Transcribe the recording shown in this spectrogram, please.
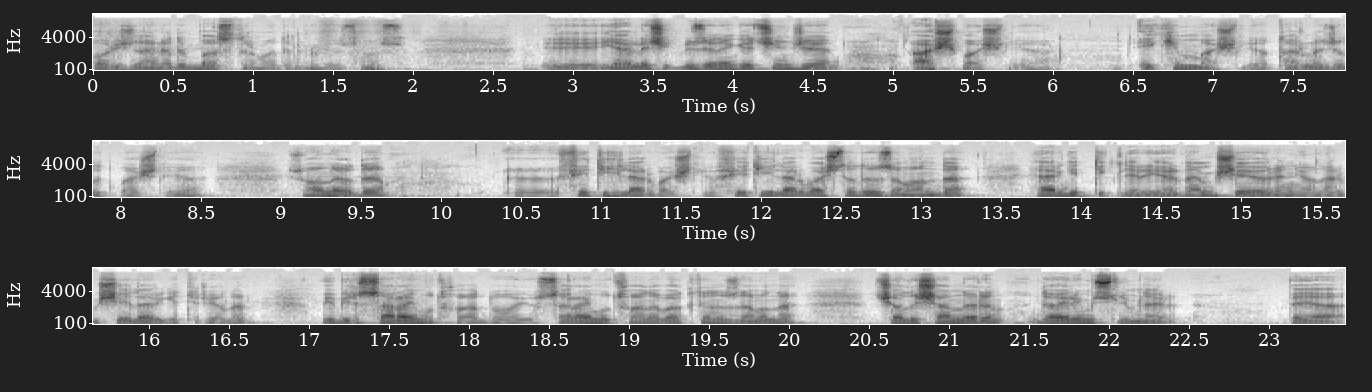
orijinal adı bastırmadır biliyorsunuz. E, yerleşik düzene geçince aş başlıyor. Ekim başlıyor. Tarlacılık başlıyor. Sonra da e, fetihler başlıyor. Fetihler başladığı zaman da her gittikleri yerden bir şey öğreniyorlar. Bir şeyler getiriyorlar. Ve bir saray mutfağı doğuyor. Saray mutfağına baktığınız zaman da çalışanların gayrimüslimler veya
